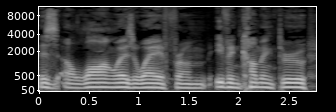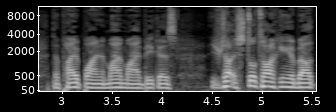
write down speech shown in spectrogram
is a long ways away from even coming through the pipeline in my mind because you're t- still talking about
